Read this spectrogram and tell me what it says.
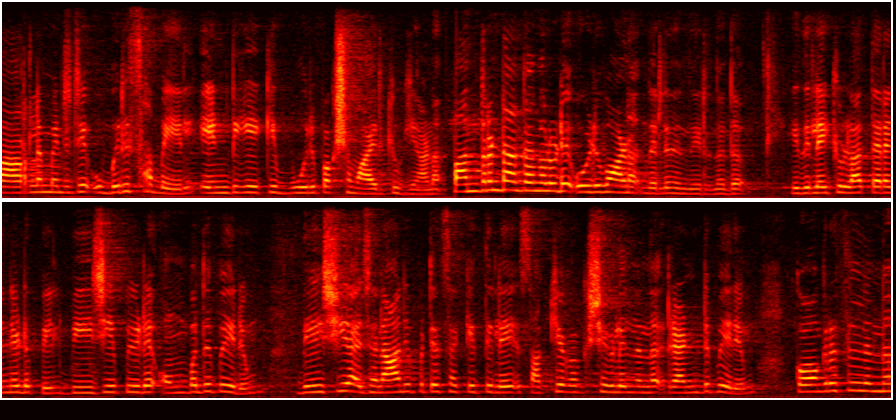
പാർലമെന്റിന്റെ ഉപരിസഭയിൽ എൻ ഡി എക്ക് ഭൂരിപക്ഷമായിരിക്കുകയാണ്. പന്ത്രണ്ട് അംഗങ്ങളുടെ ഒഴിവാണ് നിലനിന്നിരുന്നത്. ഇതിലേക്കുള്ള തെരഞ്ഞെടുപ്പിൽ ബി ജെ പിയുടെ ഒമ്പത് പേരും ദേശീയ ജനാധിപത്യ സഖ്യത്തിലെ സഖ്യകക്ഷികളിൽ നിന്ന് രണ്ടുപേരും കോൺഗ്രസിൽ നിന്ന്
